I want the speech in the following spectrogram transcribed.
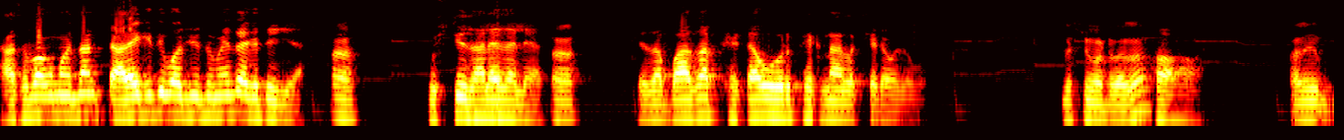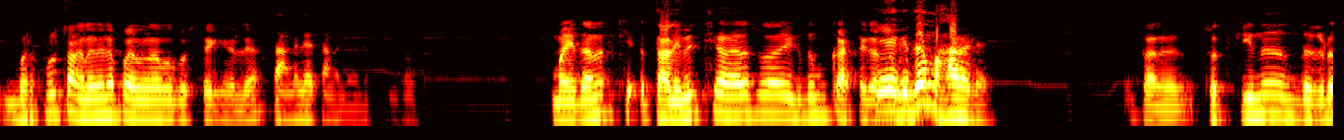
खासबाग मैदान टाळ्या किती बाजू येतो माहिती आहे का. त्याच्या? कुस्ती झाल्या झाल्या. त्याचा बाजा फेटा वर फेकणार लक्ष ठेवायचं. लक्ष्मी वाटला का? हो हो. आणि भरपूर चांगल्या चांगल्या पहिल्यांदा कुस्त्या खेळल्या. चांगल्या चांगल्या मैदानात खे- तालमीत खेळायला सुद्धा एकदम काटे एकदम हार्ड चुटकीनं दगड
